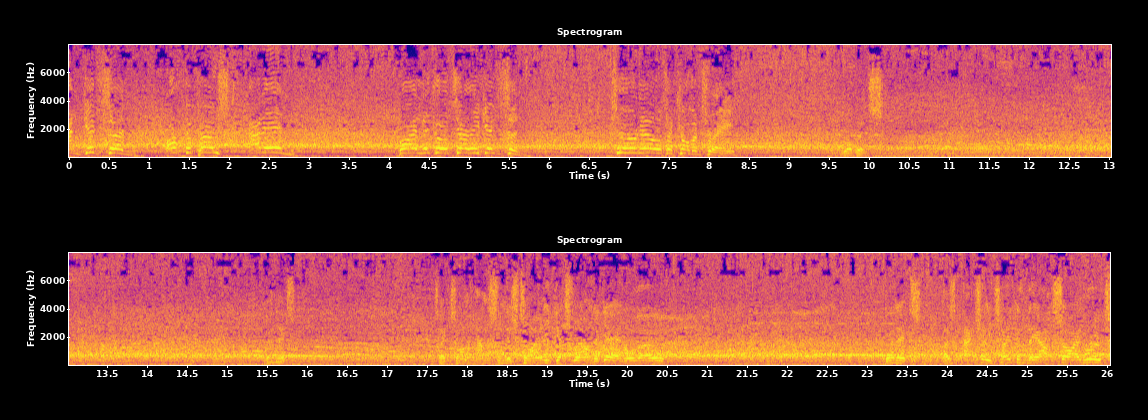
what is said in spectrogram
And Gibson off the post and in by little Terry Gibson. 2-0 to Coventry. Roberts. Bennett takes on Hansen this time and he gets round again, although Bennett has actually taken the outside route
